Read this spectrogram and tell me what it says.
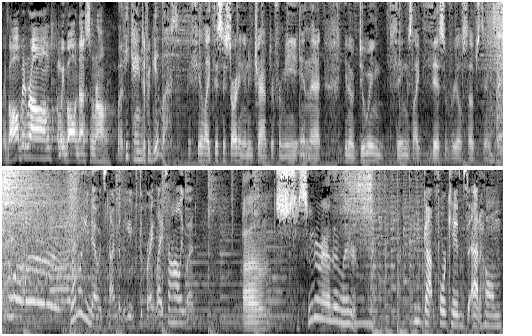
We've all been wronged, and we've all done some wrong. But He came to forgive us. I feel like this is starting a new chapter for me in that, you know, doing things like this of real substance. When will you know it's time to leave the bright lights of Hollywood? Um, sooner rather than later. You've got four kids at home.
